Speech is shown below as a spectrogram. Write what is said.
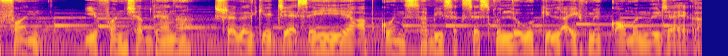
फन ये फन शब्द है ना? स्ट्रगल के जैसे ही ये आपको इन सभी सक्सेसफुल लोगों की लाइफ में कॉमन मिल जाएगा।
